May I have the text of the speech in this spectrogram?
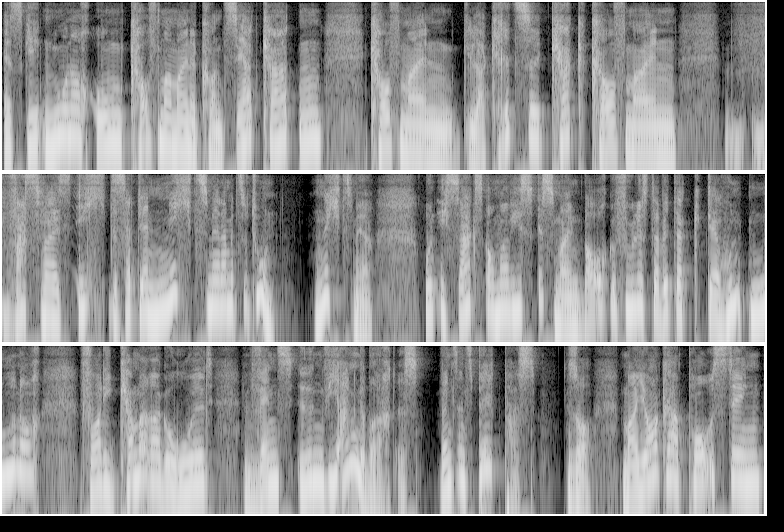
Es geht nur noch um, kauf mal meine Konzertkarten, kauf meinen Lakritze-Kack, kauf mein, was weiß ich. Das hat ja nichts mehr damit zu tun. Nichts mehr. Und ich sag's auch mal, wie es ist. Mein Bauchgefühl ist, da wird der, der Hund nur noch vor die Kamera geholt, wenn's irgendwie angebracht ist. Wenn's ins Bild passt. So, Mallorca-Posting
